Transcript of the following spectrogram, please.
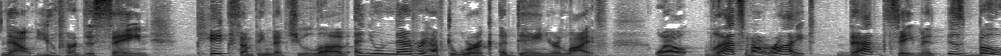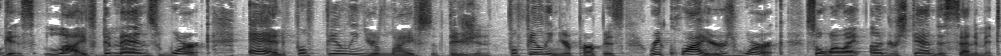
Now, you've heard this saying pick something that you love and you'll never have to work a day in your life. Well, that's not right. That statement is bogus. Life demands work. And fulfilling your life's vision, fulfilling your purpose, requires work. So while I understand the sentiment,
